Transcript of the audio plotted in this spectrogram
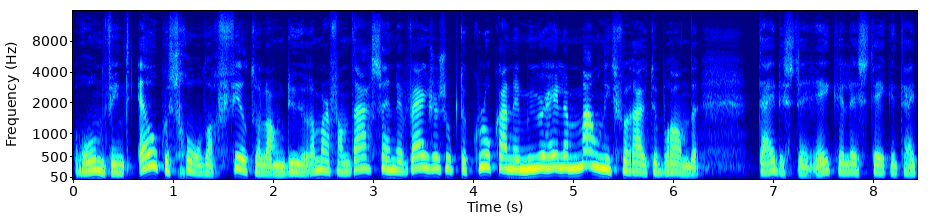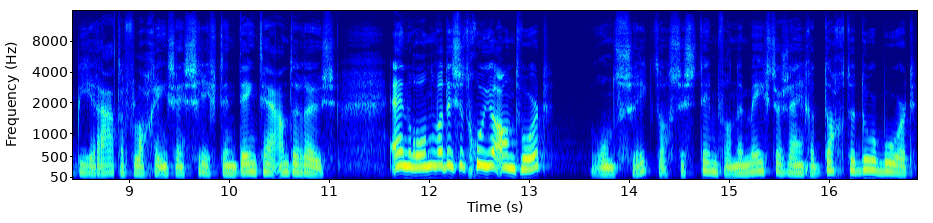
Ron vindt elke schooldag veel te lang duren, maar vandaag zijn de wijzers op de klok aan de muur helemaal niet vooruit te branden. Tijdens de rekenles tekent hij piratenvlaggen in zijn schrift en denkt hij aan de reus. En Ron, wat is het goede antwoord? Ron schrikt als de stem van de meester zijn gedachten doorboort.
